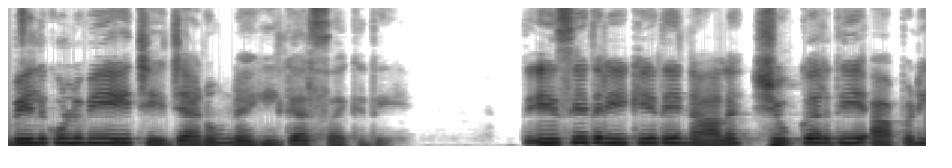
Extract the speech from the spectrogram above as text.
ਬਿਲਕੁਲ ਵੀ ਇਹ ਚੀਜ਼ਾਂ ਨੂੰ ਨਹੀਂ ਕਰ ਸਕਦੇ। ਤੇ ਇਸੇ ਤਰੀਕੇ ਦੇ ਨਾਲ ਸ਼ੁੱਕਰ ਦੀ ਆਪਣੀ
